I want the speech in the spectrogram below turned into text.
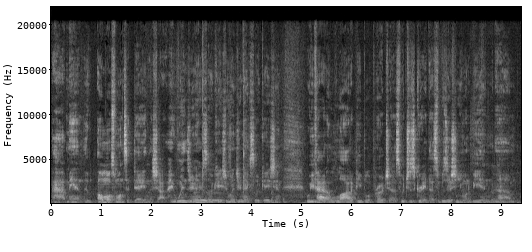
Ah man, almost once a day in the shop. Hey, when's your next location? When's your next location? We've had a lot of people approach us, which is great. That's the position you want to be in. Um,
